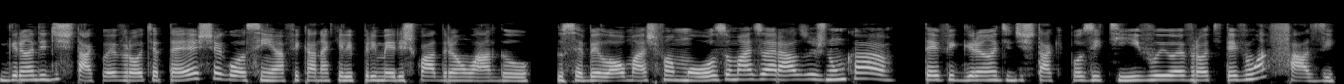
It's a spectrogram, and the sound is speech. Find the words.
grande destaque. O Evrote até chegou, assim, a ficar naquele primeiro esquadrão lá do, do CBLOL mais famoso, mas o Erasus nunca teve grande destaque positivo e o Evrote teve uma fase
